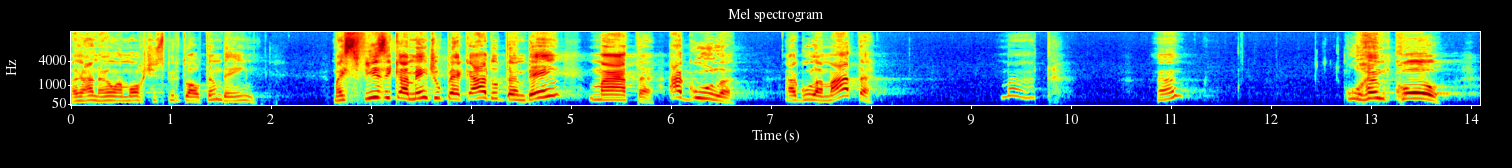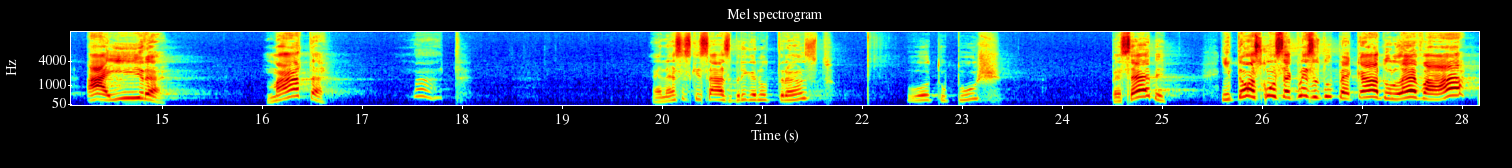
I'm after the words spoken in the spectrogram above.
Ah, não, a morte espiritual também. Mas fisicamente o pecado também mata. A gula. A gula mata? Mata. Hã? O rancor, a ira, mata? Mata. É nessas que saem as brigas no trânsito, o outro puxa. Percebe? Então as consequências do pecado levam a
